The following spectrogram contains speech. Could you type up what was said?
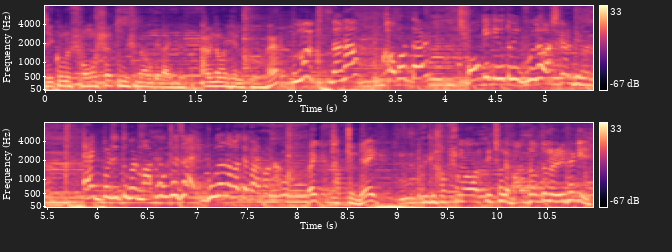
যে কোনো সমস্যা তুমি শুধু আমাকে ডাকবে। আমি তোমাকে হেল্প করব হ্যাঁ? না না খবরদার ওকে কিন্তু তুমি ভুলেও আশকার দিও না। একবার যদি তোমার মাথায় উঠে যায় ভুলে নামাতে পারব না। এই থাকছুন এই তুই কি সবসময় আমার পিছনে বাদ দেওয়ার জন্য রেডি থাকিস?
